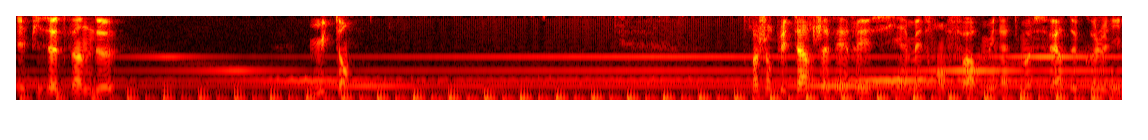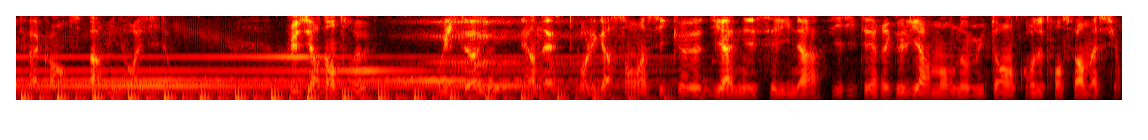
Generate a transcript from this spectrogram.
Épisode 22 Mutant Trois jours plus tard, j'avais réussi à mettre en forme une atmosphère de colonie de vacances parmi nos résidents. Plusieurs d'entre eux, Wilton, Ernest pour les garçons, ainsi que Diane et Selina, visitaient régulièrement nos mutants en cours de transformation.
